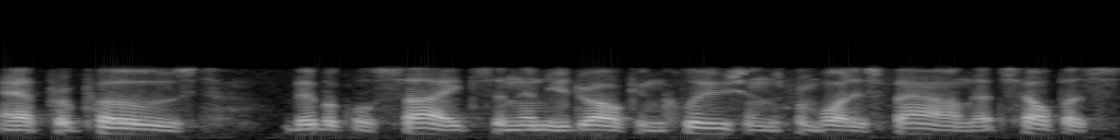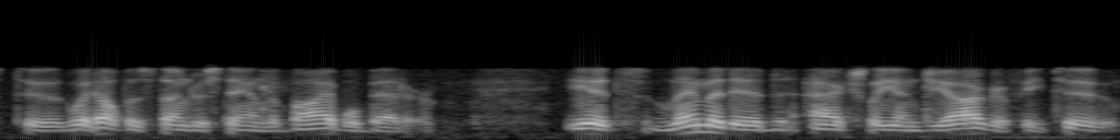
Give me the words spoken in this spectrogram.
at proposed biblical sites, and then you draw conclusions from what is found. That's help us to would help us to understand the Bible better. It's limited actually in geography too.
